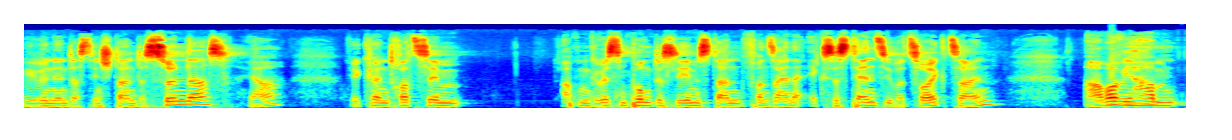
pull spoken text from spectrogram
Die Bibel nennt das den Stand des Sünders. Ja? Wir können trotzdem ab einem gewissen Punkt des Lebens dann von seiner Existenz überzeugt sein. Aber wir haben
